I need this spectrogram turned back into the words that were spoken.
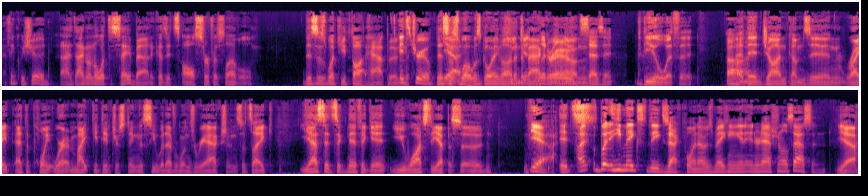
I think we should. I, I don't know what to say about it because it's all surface level. This is what you thought happened. It's true. This Yeah. is what was going on He in the just literally background. says it. Deal with it. Uh-huh. And then John comes in right at the point where it might get interesting to see what everyone's reaction. So it's like, yes, it's significant. You watch the episode. Yeah, It's- I, but he makes the exact point I was making in International Assassin Yeah.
